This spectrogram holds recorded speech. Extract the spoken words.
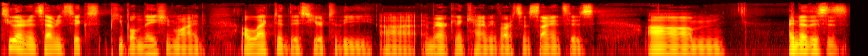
276 people nationwide elected this year to the uh, American Academy of Arts and Sciences. Um, I know this is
